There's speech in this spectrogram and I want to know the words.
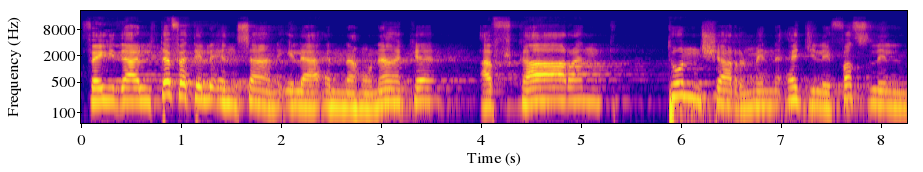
فإذا التفت الإنسان إلى أن هناك افكارا تنشر من أجل فصل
